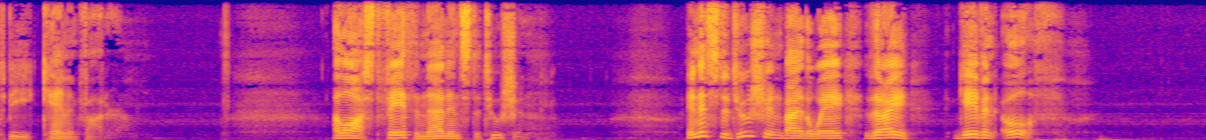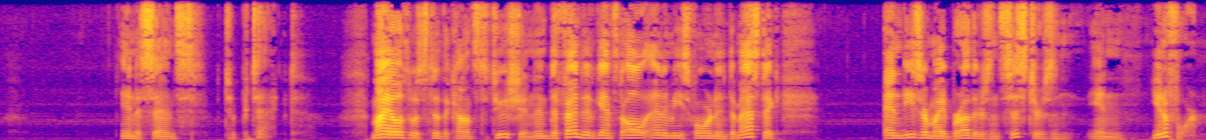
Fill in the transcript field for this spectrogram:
to be cannon fodder. I lost faith in that institution. An institution, by the way, that I gave an oath, in a sense, to protect. My oath was to the Constitution and defended against all enemies, foreign and domestic. And these are my brothers and sisters in, in uniform.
